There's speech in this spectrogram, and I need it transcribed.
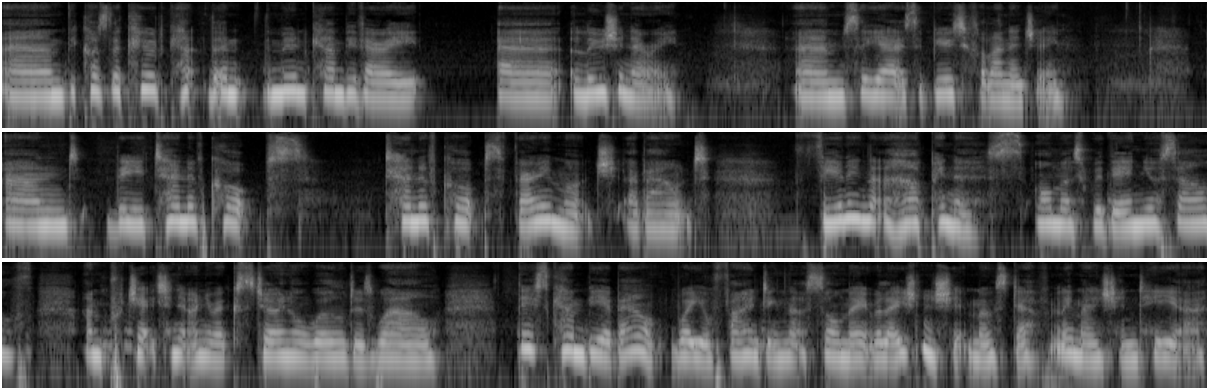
Um, because the, can, the, the moon can be very uh, illusionary. Um, so, yeah, it's a beautiful energy. And the Ten of Cups, Ten of Cups, very much about feeling that happiness almost within yourself and projecting it on your external world as well. This can be about where you're finding that soulmate relationship, most definitely mentioned here.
